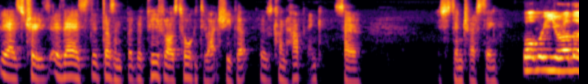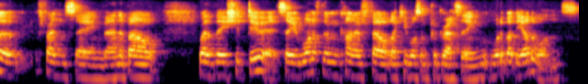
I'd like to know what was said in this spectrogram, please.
yeah, it's true. There's it doesn't, but the people I was talking to actually that it was kind of happening. So it's just interesting. What were your other friends saying then about whether they should do it? So one of them kind of felt like he wasn't progressing. What about the other ones?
